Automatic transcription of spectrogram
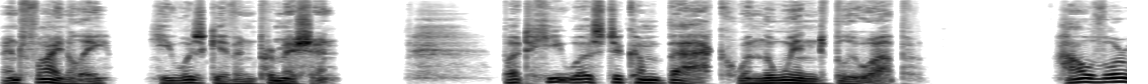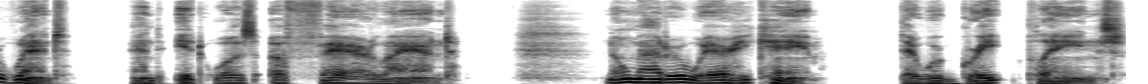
and finally he was given permission. But he was to come back when the wind blew up. Halvor went, and it was a fair land. No matter where he came, there were great plains,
